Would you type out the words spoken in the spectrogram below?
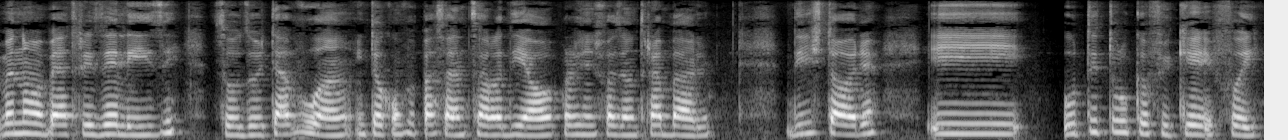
Meu nome é Beatriz Elise, sou do oitavo ano, então como foi passar na sala de aula para a gente fazer um trabalho de história e o título que eu fiquei foi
